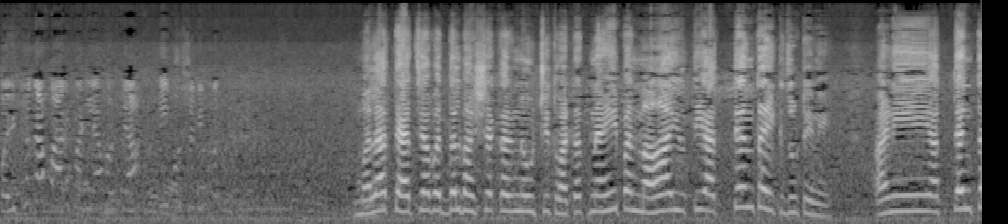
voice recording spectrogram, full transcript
बैठका पार पडल्या होत्या. ही गोष्ट? मला त्याच्याबद्दल भाष्य करणं उचित वाटत नाही पण महायुती अत्यंत एकजुटीने आणि अत्यंत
